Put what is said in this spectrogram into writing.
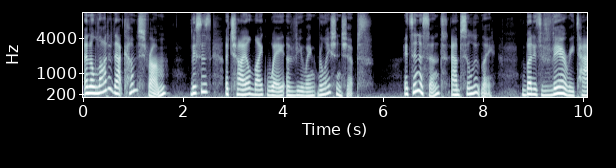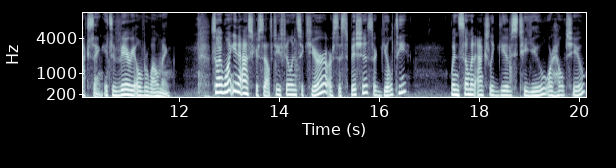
And a lot of that comes from this is a childlike way of viewing relationships. It's innocent, absolutely, but it's very taxing. It's very overwhelming. So I want you to ask yourself do you feel insecure or suspicious or guilty when someone actually gives to you or helps you?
